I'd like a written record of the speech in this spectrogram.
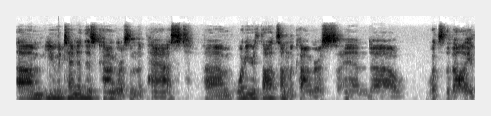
Um, you've attended this Congress in the past. Um, what are your thoughts on the Congress and uh, what's the value?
